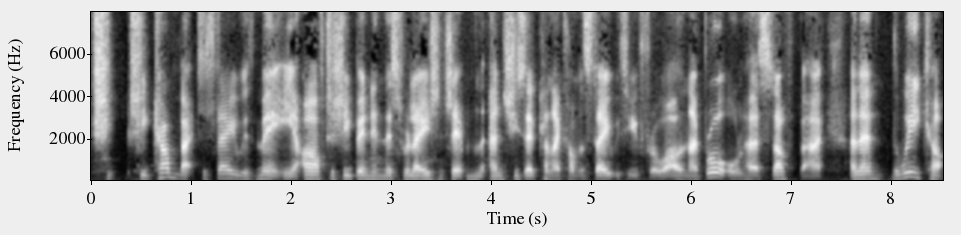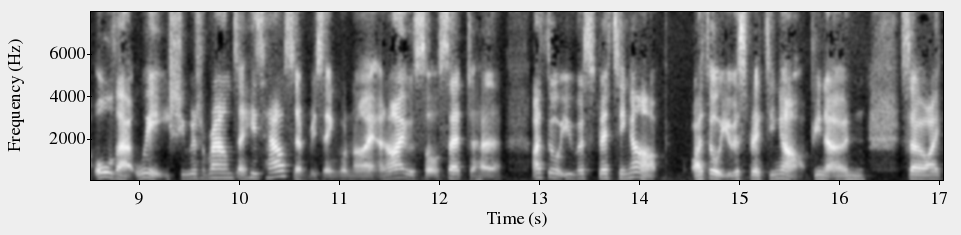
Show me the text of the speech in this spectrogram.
she, she'd come back to stay with me after she'd been in this relationship and, and, she said can i come and stay with you for a while? And i brought all her stuff back. And then the week uh, all that week she was around at his house every single night. And i was sort of said to her i thought you were splitting up. I thought you were splitting up, you know, and so I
